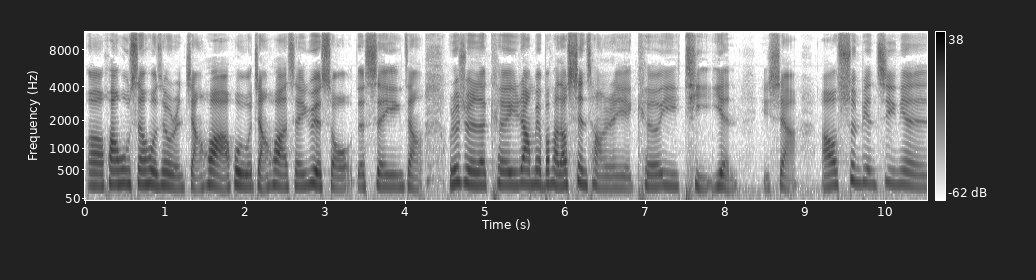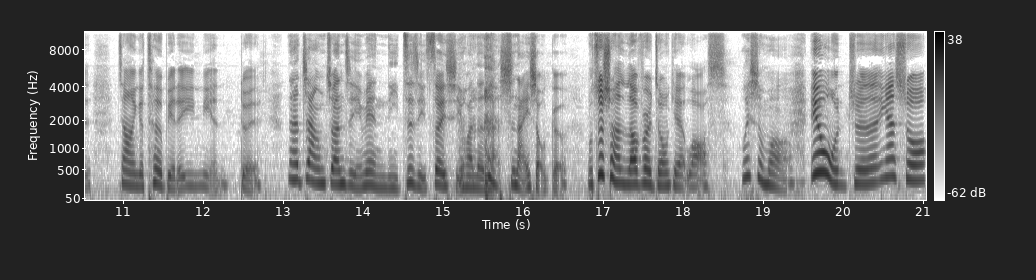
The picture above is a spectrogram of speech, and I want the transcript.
呃，欢呼声，或者是有人讲话，或者我讲话的声音、乐手的声音，这样我就觉得可以让没有办法到现场的人也可以体验一下，然后顺便纪念这样一个特别的一年。对那这张专辑里面，你自己最喜欢的是哪一首歌？我最喜欢《Lover Don't Get Lost》。为什么？因为我觉得应该说，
